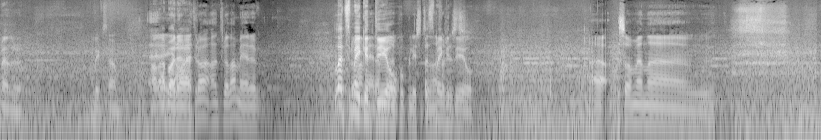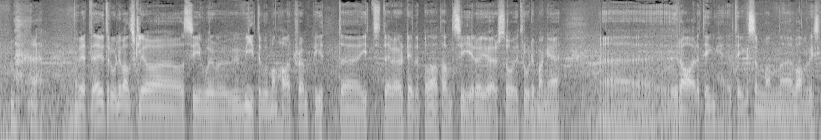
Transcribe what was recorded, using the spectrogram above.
mener du? Liksom. Han er bare ja, jeg, tror, jeg tror det er mer Let's make a deal. Let's make a deal. Ja, så men en eh, Jeg vet, Det er utrolig vanskelig å, å si hvor, vite hvor man har Trump, gitt, eh, gitt det vi har vært inne på. Da, at han sier og gjør så utrolig mange eh, rare ting. Ting som man eh, vanligvis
